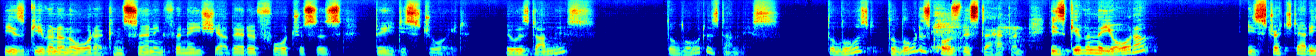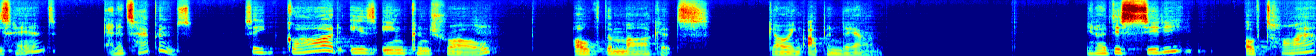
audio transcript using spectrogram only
He has given an order concerning Phoenicia that her fortresses be destroyed. Who has done this? The Lord has done this. The, Lord's, the Lord has caused this to happen. He's given the order, He's stretched out His hand, and it's happened. See, God is in control of the markets going up and down. You know, this city of Tyre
